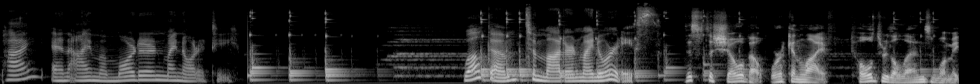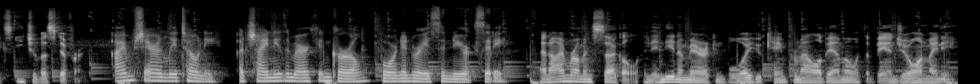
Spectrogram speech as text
and I'm a modern minority. Welcome to Modern Minorities. This is a show about work and life, told through the lens of what makes each of us different. I'm Sharon Lee Tony, a Chinese American girl born and raised in New York City. And I'm Raman Sehgal, an Indian American boy who came from Alabama with a banjo on my knee.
